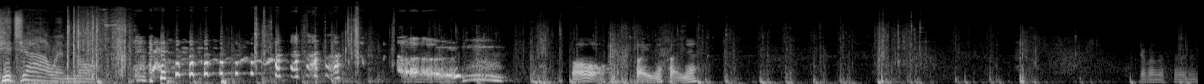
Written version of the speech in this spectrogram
Wiedziałem, no. O, fajnie, fajnie. Chyba na jeden.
